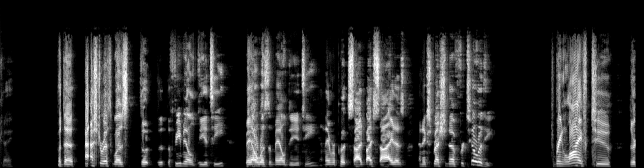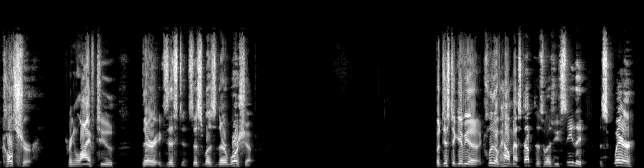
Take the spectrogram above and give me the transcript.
Okay. But the Ashtoreth was the, the, the female deity, Baal was the male deity, and they were put side by side as an expression of fertility to bring life to their culture, to bring life to their existence. This was their worship. But just to give you a clue of how messed up this was, you see the, the square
